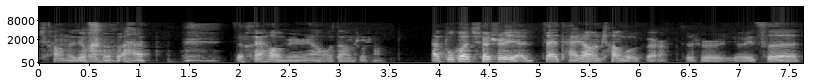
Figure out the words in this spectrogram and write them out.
唱的就很烂，就还好没人让我当主唱。哎，不过确实也在台上唱过歌，就是有一次，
